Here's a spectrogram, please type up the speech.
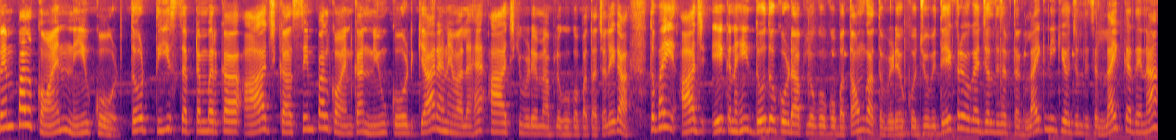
सिंपल कॉइन न्यू कोड। तो 30 सितंबर का, आज का सिंपल कॉइन का न्यू कोड क्या रहने वाला है, आज की वीडियो में आप लोगों को पता चलेगा। तो भाई, आज एक नहीं, दो दो कोड आप लोगों को बताऊँगा तो वीडियो को जो भी देख रहे होगा जल्दी से अभी तक लाइक नहीं किया, जल्दी से लाइक कर देना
